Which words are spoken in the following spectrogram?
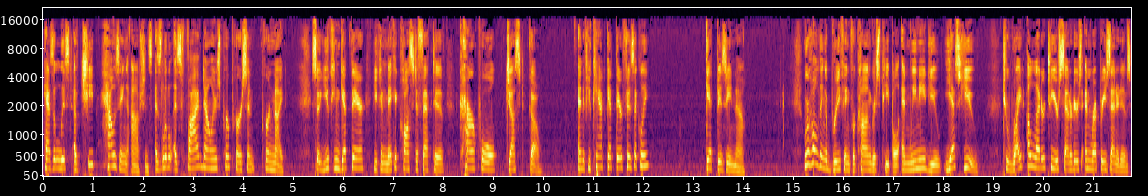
has a list of cheap housing options as little as $5 per person per night. So you can get there, you can make it cost effective, carpool, just go. And if you can't get there physically, get busy now. We're holding a briefing for Congress people, and we need you, yes, you, to write a letter to your senators and representatives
